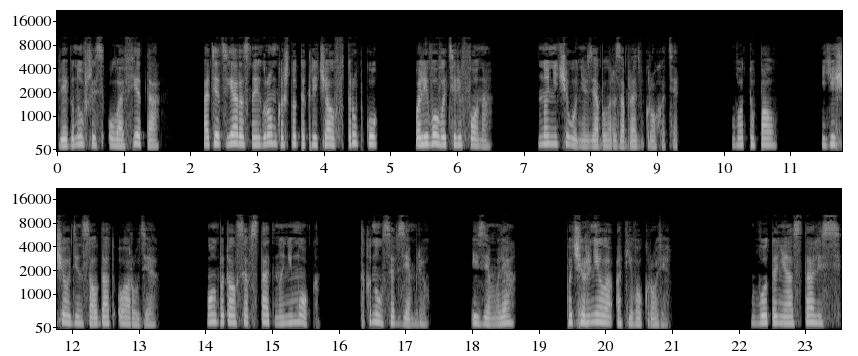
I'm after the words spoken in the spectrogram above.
Пригнувшись у лафета, отец яростно и громко что-то кричал в трубку полевого телефона, но ничего нельзя было разобрать в грохоте. Вот упал еще один солдат у орудия. Он пытался встать, но не мог, ткнулся в землю, и земля почернела от его крови. Вот они остались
